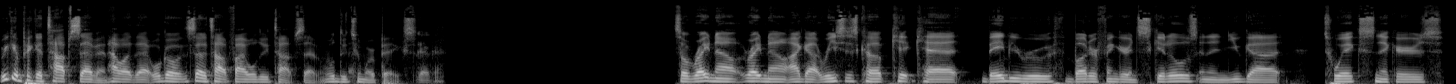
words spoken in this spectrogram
we could pick a top seven. How about that? We'll go instead of top five. We'll do top seven. We'll do two more picks. Okay, okay. So right now, right now, I got Reese's Cup, Kit Kat, Baby Ruth, Butterfinger, and Skittles, and then you got Twix, Snickers,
